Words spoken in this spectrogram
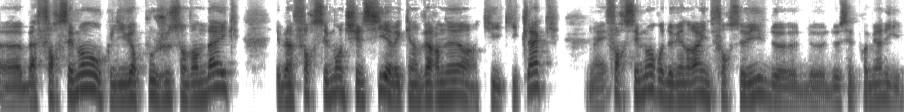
euh, bah forcément, ou que Liverpool joue sans Van Dyke, et ben forcément Chelsea avec un Werner qui, claque, forcément redeviendra une force vive de, cette première ligue.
